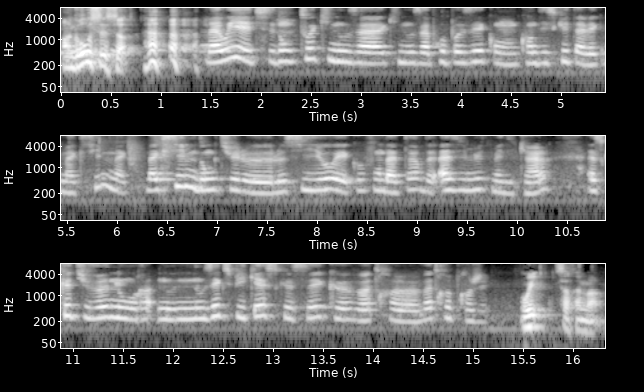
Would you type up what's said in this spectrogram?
En gros, c'est ça. bah oui, et c'est donc toi qui nous a, qui nous a proposé qu'on discute avec Maxime. Maxime, donc tu es le, le CEO et cofondateur de Azimut Medical. Est-ce que tu veux nous, nous, expliquer ce que c'est que votre, votre projet? Oui, certainement.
